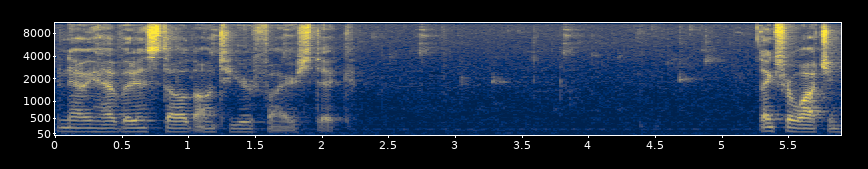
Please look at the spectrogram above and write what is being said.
And now you have it installed onto your Fire Stick. Thanks for watching.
